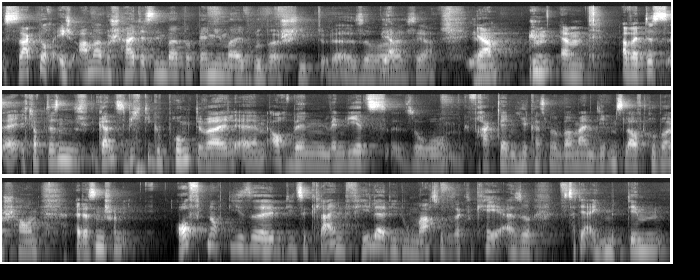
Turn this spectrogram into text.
sag doch HR mal Bescheid, dass ihn bei, bei mir mal drüber schiebt oder sowas. Ja. ja. ja. ähm, aber das, äh, ich glaube, das sind ganz wichtige Punkte, weil ähm, auch wenn, wenn wir jetzt so gefragt werden, hier kannst du mal bei meinem Lebenslauf drüber schauen, äh, das sind schon oft noch diese, diese kleinen Fehler, die du machst, wo du sagst, okay, also das hat ja eigentlich mit dem,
